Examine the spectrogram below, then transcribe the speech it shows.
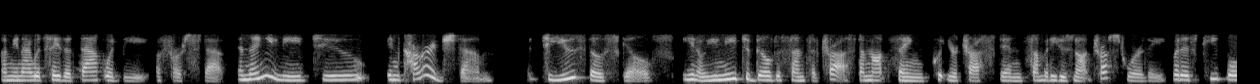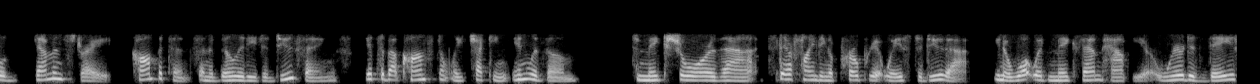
I mean, I would say that that would be a first step. And then you need to encourage them to use those skills. You know, you need to build a sense of trust. I'm not saying put your trust in somebody who's not trustworthy, but as people demonstrate competence and ability to do things, it's about constantly checking in with them to make sure that they're finding appropriate ways to do that. You know, what would make them happier? Where do they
